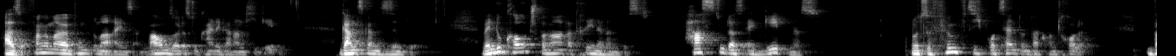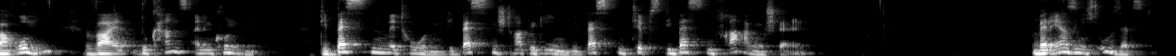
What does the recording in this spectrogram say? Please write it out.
Also, fangen wir mal bei Punkt Nummer eins an. Warum solltest du keine Garantie geben? Ganz, ganz simpel. Wenn du Coach, Berater, Trainerin bist, hast du das Ergebnis nur zu 50 Prozent unter Kontrolle. Warum? Weil du kannst einem Kunden die besten Methoden, die besten Strategien, die besten Tipps, die besten Fragen stellen. Wenn er sie nicht umsetzt,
